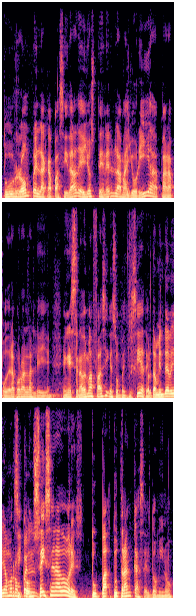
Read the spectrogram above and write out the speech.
tú rompes la capacidad de ellos tener la mayoría para poder aprobar las leyes. En el Senado es más fácil que son 27. Pero también deberíamos Si romper. con seis senadores tú, pa- tú trancas el dominó.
